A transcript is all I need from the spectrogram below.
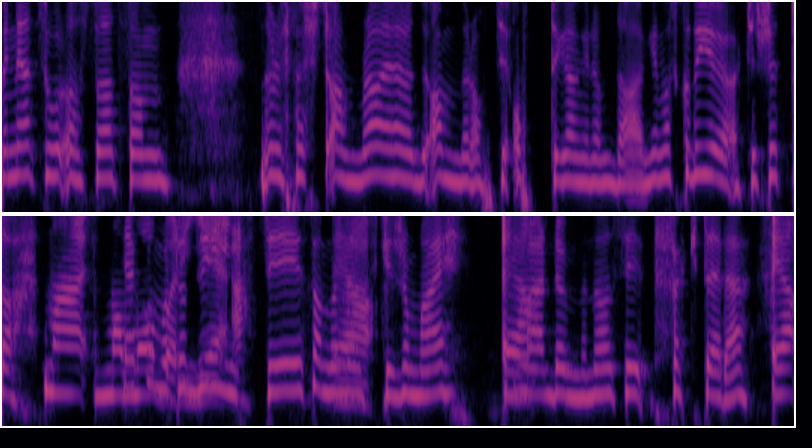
Men jeg tror også at sånn, når du først ammer, da, jeg hører at du ammer opp til åtte ganger om dagen, hva skal du gjøre til slutt? da? Nei, man Jeg kommer til å drite i sånne Ja. mennesker som meg. Som er dømmende, og sier 'fuck dere'. Ja.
